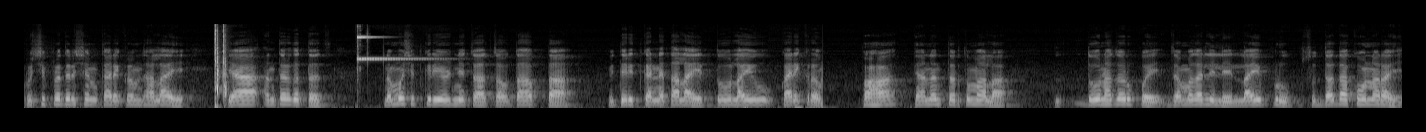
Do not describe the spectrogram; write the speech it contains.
कृषी प्रदर्शन कार्यक्रम झाला आहे त्या अंतर्गतच नमो शेतकरी योजनेचा चौथा हप्ता वितरित करण्यात आला आहे. तो लाईव्ह कार्यक्रम पहा. त्यानंतर तुम्हाला दोन हजार रुपये जमा झालेले लाईव्ह प्रूफ सुद्धा दाखवणार आहे.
